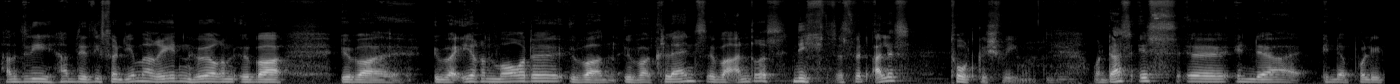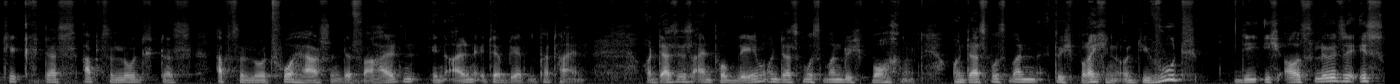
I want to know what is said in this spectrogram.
Haben Sie, haben Sie sich dir mal reden hören über, über, über Ehrenmorde, über, über Clans, über anderes? Nichts. Es wird alles totgeschwiegen. Und das ist äh, in, der, in der Politik das absolut, das absolut vorherrschende Verhalten in allen etablierten Parteien. Und das ist ein Problem und das muss man durchbrochen. Und das muss man durchbrechen. Und die Wut, die ich auslöse, ist,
